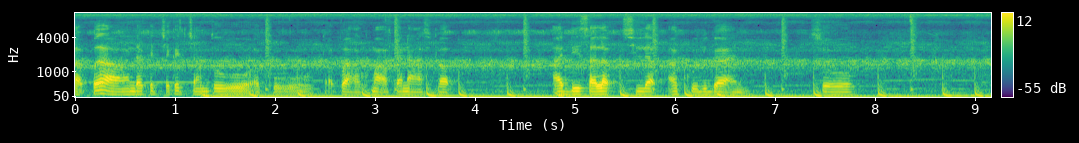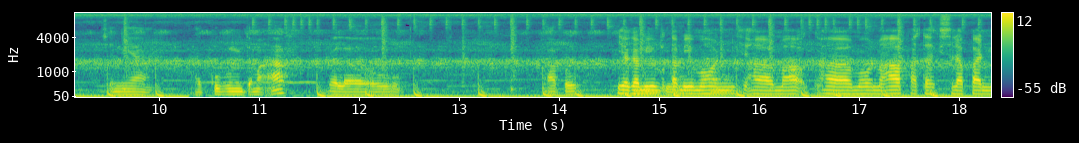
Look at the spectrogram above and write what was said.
Tak apa lah orang dah kecam-kecam tu Aku tak apa aku maafkan lah sebab Ada salah silap aku juga kan So Macam ni lah Aku pun minta maaf Kalau apa Ya kami Video. kami mohon uh, maaf uh, mohon maaf atas kesilapan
